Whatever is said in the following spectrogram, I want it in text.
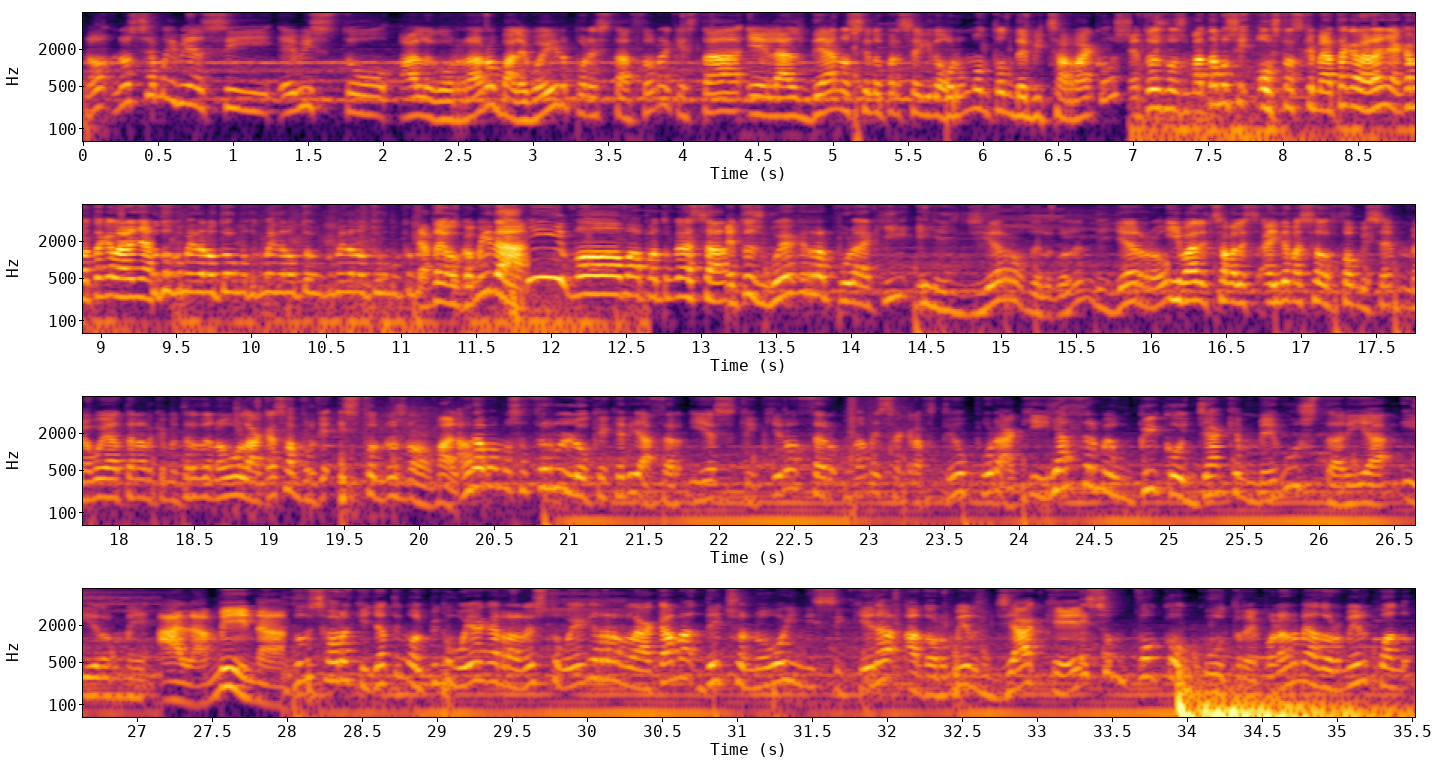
No, no sé muy bien si he visto algo raro Vale, voy a ir por esta zona que está el aldeano siendo perseguido por un montón de bicharracos Entonces los matamos y... ¡Ostras, que me ataca la araña! ¡Que me ataca la araña! ¡No tengo comida, no tengo comida, no tengo comida, no tengo comida! ¡Ya tengo comida! ¡Y bomba para tu casa! Entonces voy a agarrar por aquí el hierro del golem de hierro Y vale, chavales, hay demasiados zombies, ¿eh? Me voy a tener que meter de nuevo la casa porque esto no es normal Ahora vamos a hacer lo que quería hacer Y es que quiero hacer una mesa crafteo por aquí Y hacerme un pico ya que me gustaría irme a la mina Entonces ahora que ya tengo el pico voy a agarrar esto Voy a agarrar la cama de hecho, no voy ni siquiera a dormir ya que es un poco cutre ponerme a dormir cuando...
